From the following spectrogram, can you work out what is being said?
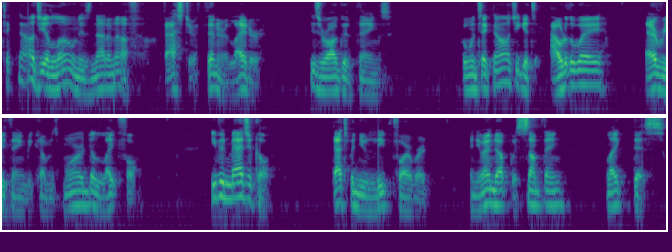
Technology alone is not enough. Faster, thinner, lighter. These are all good things. But when technology gets out of the way, everything becomes more delightful, even magical. That's when you leap forward and you end up with something like this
